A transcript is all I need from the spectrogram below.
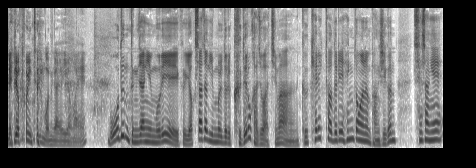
매력 포인트는 뭔가요, 이 영화에? 모든 등장인물이 그 역사적 인물들을 그대로 가져왔지만 그 캐릭터들이 행동하는 방식은 세상에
